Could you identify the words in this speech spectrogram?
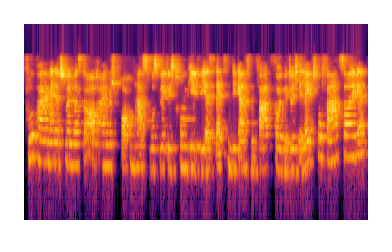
Fuhrparkmanagement, was du auch angesprochen hast, wo es wirklich darum geht, wir ersetzen die ganzen Fahrzeuge durch Elektrofahrzeuge.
